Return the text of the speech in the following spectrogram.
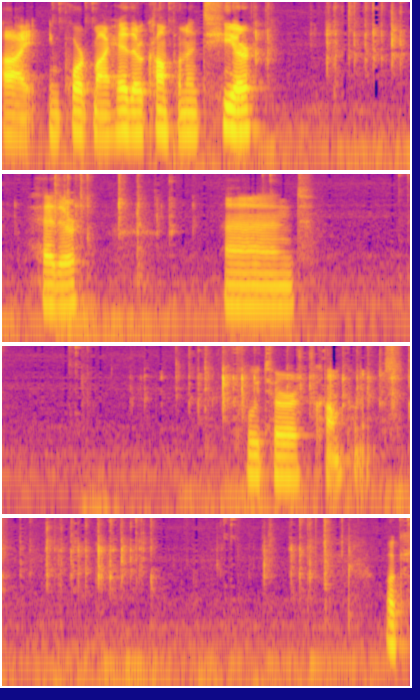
I import my header component here header. And footer component. Okay.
